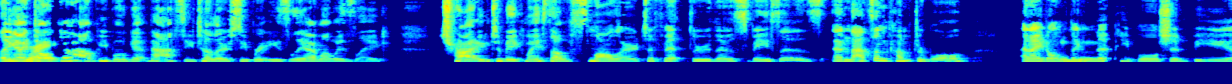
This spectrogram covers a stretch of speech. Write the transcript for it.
like I right. don't know how people get past each other super easily. I'm always like trying to make myself smaller to fit through those spaces and that's uncomfortable and I don't mm-hmm. think that people should be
